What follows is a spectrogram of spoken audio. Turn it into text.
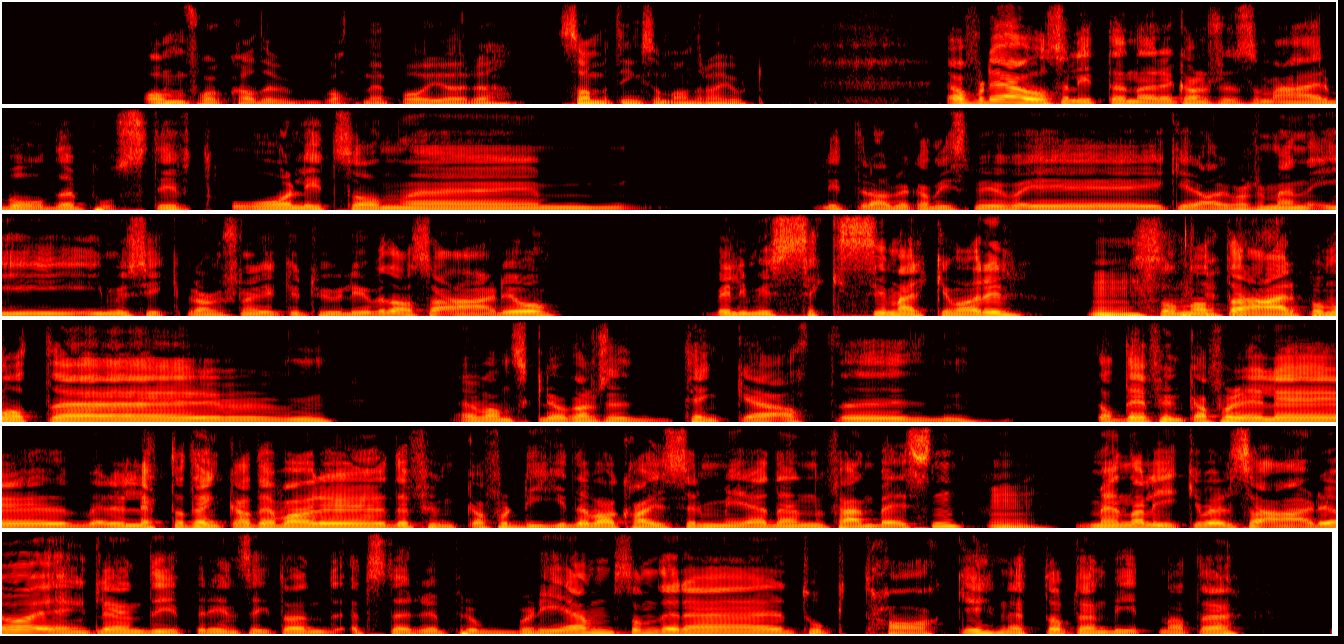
om folk hadde gått med på å gjøre samme ting som andre har gjort. Ja, for det er jo også litt den der kanskje som er både positivt og litt sånn eh, Litt rar mekanisme, i, i- ikke rar kanskje, men i, i musikkbransjen eller i kulturlivet da, så er det jo veldig mye sexy merkevarer. Mm. Sånn at det er på en måte eh, vanskelig å kanskje tenke at eh, at det funka for Eller, eller lett å tenke at det, var, eh, det funka fordi det var Kaiser med den fanbasen. Mm. Men allikevel så er det jo egentlig en dypere innsikt og en, et større problem som dere tok tak i. Nettopp den biten at det,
